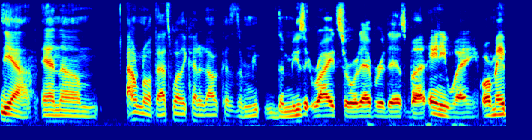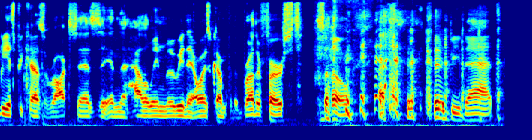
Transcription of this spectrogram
Yeah, and um, I don't know if that's why they cut it out because the mu- the music rights or whatever it is. But anyway, or maybe it's because The Rock says in the Halloween movie they always come for the brother first. So it could be that.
